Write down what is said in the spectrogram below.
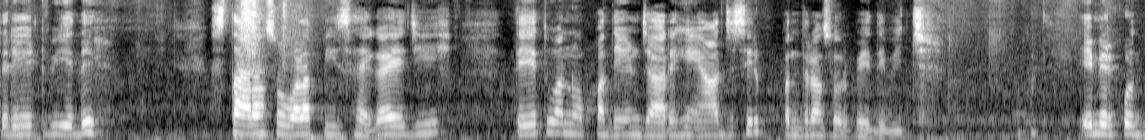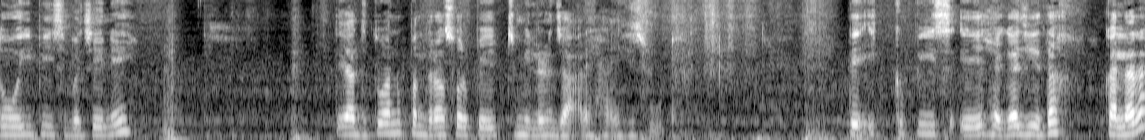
ਤੇ ਰੇਟ ਵੀ ਇਹਦੇ 1700 ਵਾਲਾ ਪੀਸ ਹੈਗਾ ਹੈ ਜੀ ਤੇ ਇਹ ਤੁਹਾਨੂੰ ਆਪਾਂ ਦੇਣ ਜਾ ਰਹੇ ਹਾਂ ਅੱਜ ਸਿਰਫ 1500 ਰੁਪਏ ਦੇ ਵਿੱਚ। ਇਹ ਮੇਰੇ ਕੋਲ ਦੋ ਹੀ ਪੀਸ ਬਚੇ ਨੇ ਤੇ ਅੱਜ ਤੁਹਾਨੂੰ 1500 ਰੁਪਏ ਵਿੱਚ ਮਿਲਣ ਜਾ ਰਿਹਾ ਇਹ ਸੂਟ। ਤੇ ਇੱਕ ਪੀਸ ਇਹ ਹੈਗਾ ਜੀ ਇਹਦਾ ਕਲਰ।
